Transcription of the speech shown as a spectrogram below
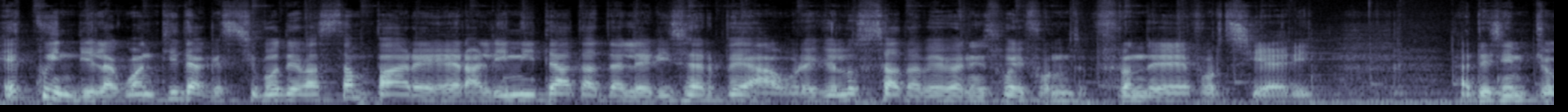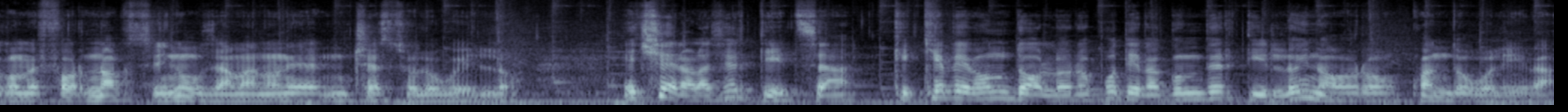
e quindi la quantità che si poteva stampare era limitata dalle riserve auree che lo Stato aveva nei suoi fronte forzieri, ad esempio come Fort Knox in USA, ma non, è, non c'è solo quello. E c'era la certezza che chi aveva un dollaro poteva convertirlo in oro quando voleva.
